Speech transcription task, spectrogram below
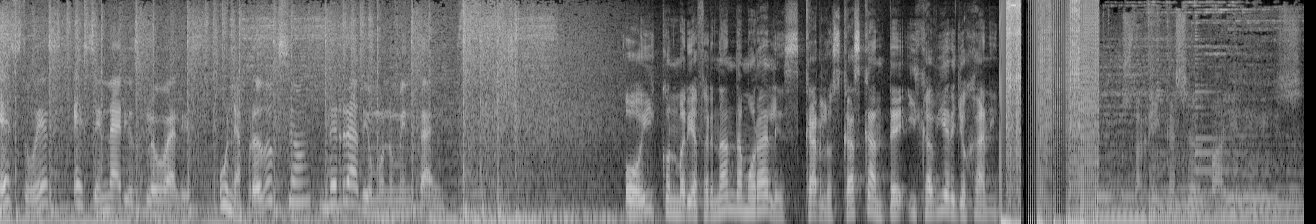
Esto es Escenarios Globales, una producción de Radio Monumental. Hoy con María Fernanda Morales, Carlos Cascante y Javier Johanning. Es el país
